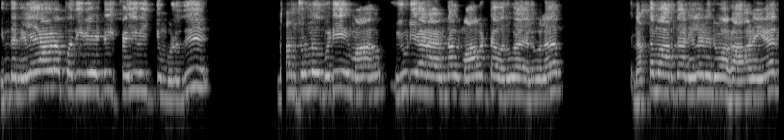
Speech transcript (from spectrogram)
இந்த நிலையான பதிவேட்டில் கை வைக்கும் பொழுது நான் சொன்னதுபடி மா யூடிஆரா இருந்தால் மாவட்ட வருவாய் அலுவலர் நத்தமா இருந்தால் நில நிர்வாக ஆணையர்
